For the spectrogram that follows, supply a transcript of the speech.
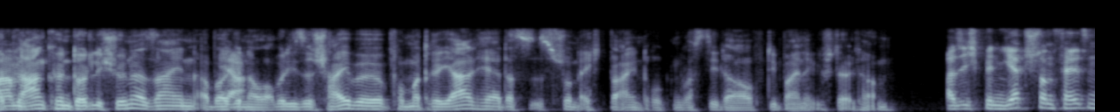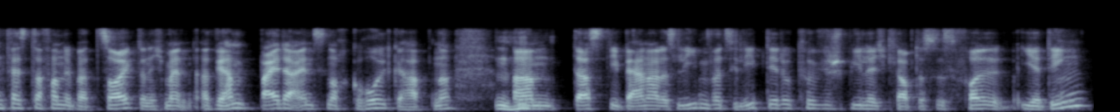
Der ähm, Plan könnte deutlich schöner sein, aber ja. genau, aber diese Scheibe vom Material her, das ist schon echt beeindruckend, was die da auf die Beine gestellt haben. Also ich bin jetzt schon felsenfest davon überzeugt und ich meine, wir haben beide eins noch geholt gehabt, ne? Mhm. Ähm, dass die Berner das lieben wird. Sie liebt deduktive Spiele. Ich glaube, das ist voll ihr Ding.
